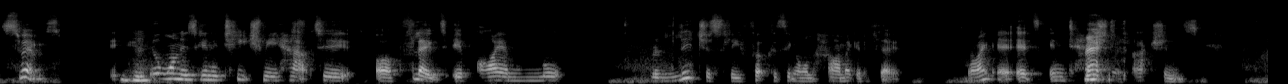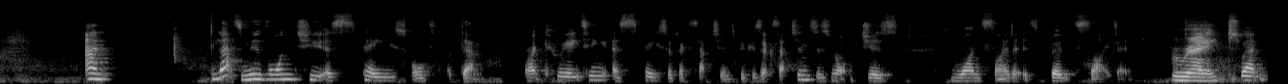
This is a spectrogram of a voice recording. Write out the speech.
swim mm-hmm. no one is going to teach me how to uh, float if i am not religiously focusing on how am I going to float right? It's intentional right. actions. And let's move on to a space of them, right? Creating a space of acceptance because acceptance is not just one sided, it's both sided. Right. When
